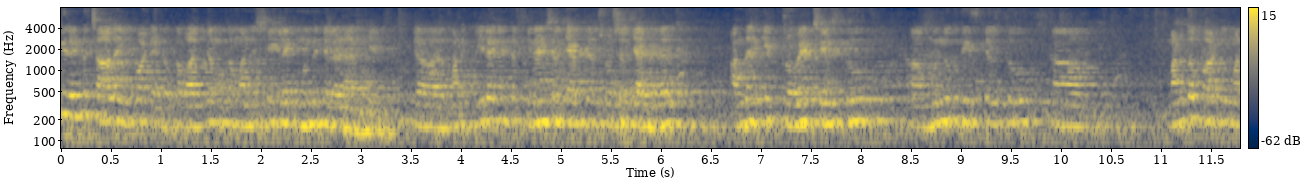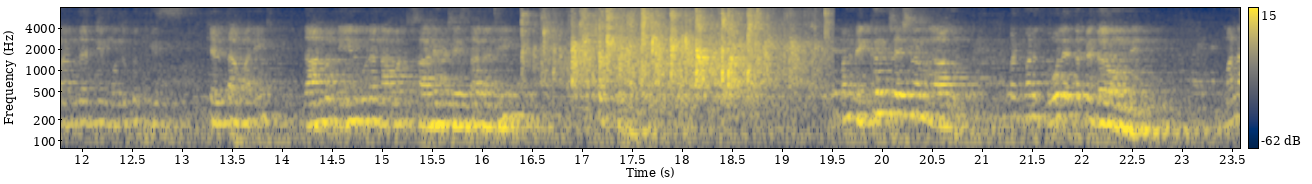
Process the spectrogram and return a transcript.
ఇవి రెండు చాలా ఇంపార్టెంట్ ఒక వర్గం ఒక మనిషి లైక్ ముందుకు వెళ్ళడానికి మనకి వీలైనంత ఫినాన్షియల్ క్యాపిటల్ సోషల్ క్యాపిటల్ అందరికీ ప్రొవైడ్ చేస్తూ ముందుకు తీసుకెళ్తూ మనతో పాటు మనందరినీ ముందుకు తీసుకెళ్తామని దానిలో నేను కూడా నా వంతు సహాయం చేస్తానని మనం ఎక్కడి నుంచి వచ్చినాం కాదు బట్ మన గోల్ ఎంత పెద్దగా ఉంది? మన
